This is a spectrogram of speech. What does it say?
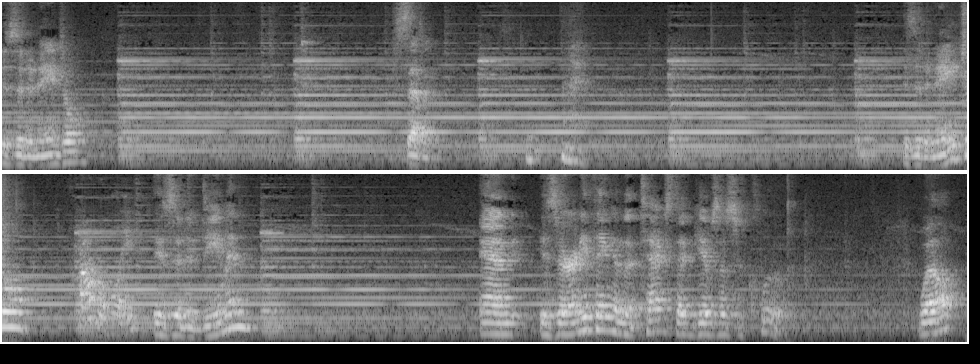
is it an angel? Seven. Is it an angel? Probably. Is it a demon? And is there anything in the text that gives us a clue? Well,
